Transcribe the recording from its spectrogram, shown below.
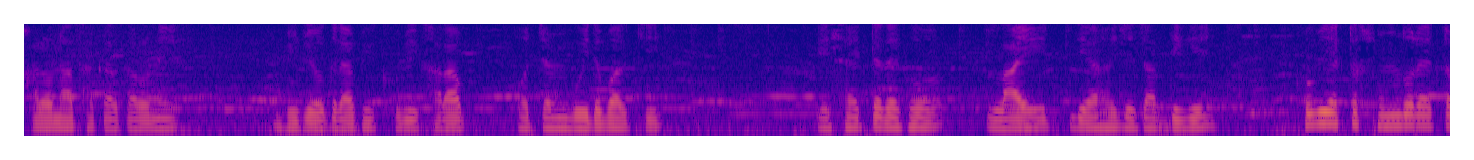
ভালো না থাকার কারণে ভিডিওগ্রাফি খুবই খারাপ হচ্ছে, আমি বুঝতে পারছি। এই সাইডটা দেখো, লাইট দেওয়া হয়েছে চারদিকে। খুবই একটা সুন্দর একটা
